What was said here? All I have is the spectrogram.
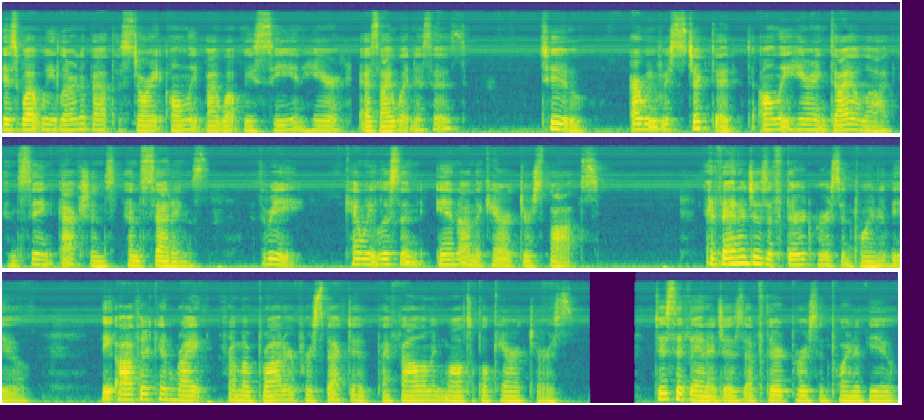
is what we learn about the story only by what we see and hear as eyewitnesses? Two, are we restricted to only hearing dialogue and seeing actions and settings? Three, can we listen in on the character's thoughts? Advantages of third person point of view. The author can write from a broader perspective by following multiple characters. Disadvantages of third person point of view.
